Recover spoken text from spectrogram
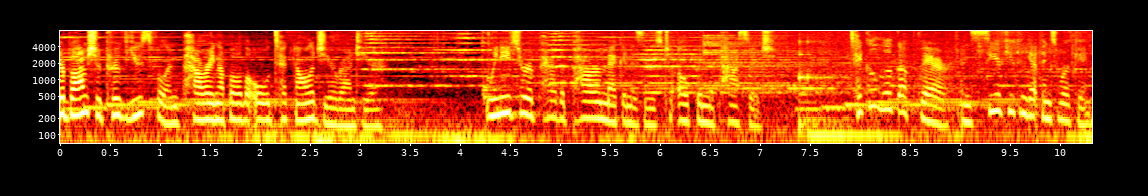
Your bomb should prove useful in powering up all the old technology around here. We need to repair the power mechanisms to open the passage. Take a look up there and see if you can get things working.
